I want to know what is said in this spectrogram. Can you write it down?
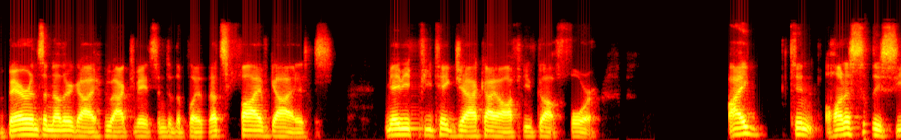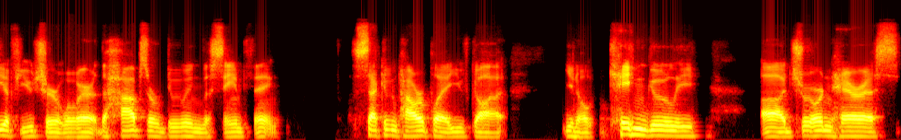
Barron's another guy who activates into the play. That's five guys. Maybe if you take Xhekaj off, you've got four. I can honestly see a future where the Habs are doing the same thing. Second power play, you've got, you know, Kaiden Guhle, uh, Jordan Harris,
